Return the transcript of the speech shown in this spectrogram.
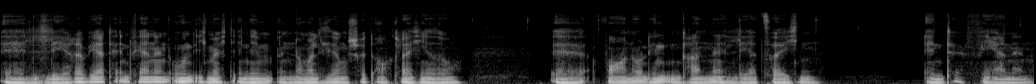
äh, leere Werte entfernen und ich möchte in dem Normalisierungsschritt auch gleich hier so äh, vorne und hinten dran ein Leerzeichen entfernen.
